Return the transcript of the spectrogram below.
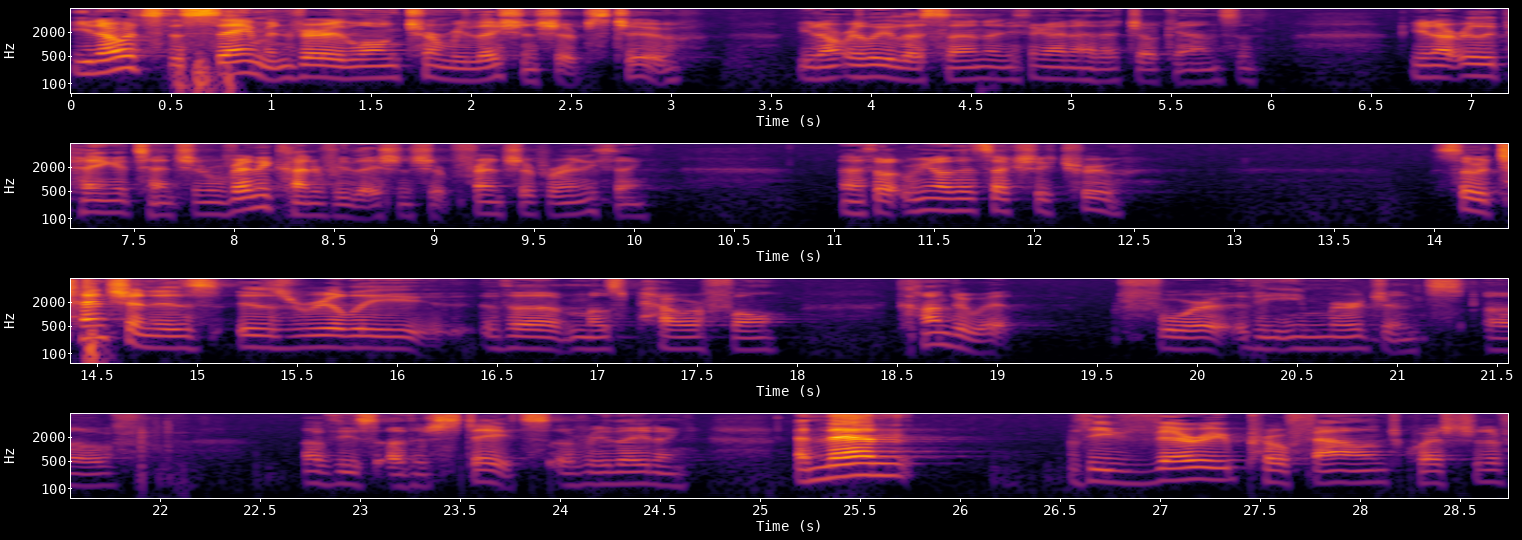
You know, it's the same in very long term relationships, too. You don't really listen, and you think, I know how that joke ends. And you're not really paying attention with any kind of relationship, friendship, or anything. And I thought, well, you know, that's actually true. So attention is, is really the most powerful conduit for the emergence of of these other states of relating. And then the very profound question of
